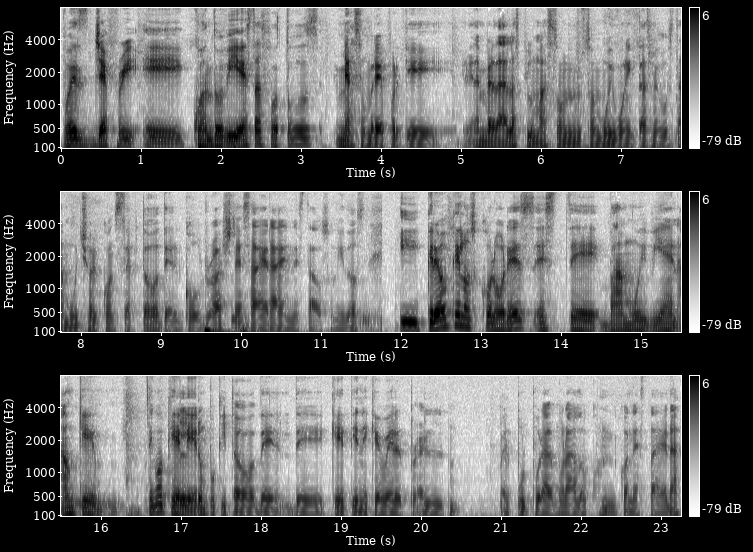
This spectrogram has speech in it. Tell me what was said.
Pues Jeffrey, eh, cuando vi estas fotos me asombré porque en verdad las plumas son, son muy bonitas. Me gusta mucho el concepto del Gold Rush de esa era en Estados Unidos. Y creo que los colores este, van muy bien, aunque tengo que leer un poquito de, de qué tiene que ver el, el púrpura, el morado con, esta era.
